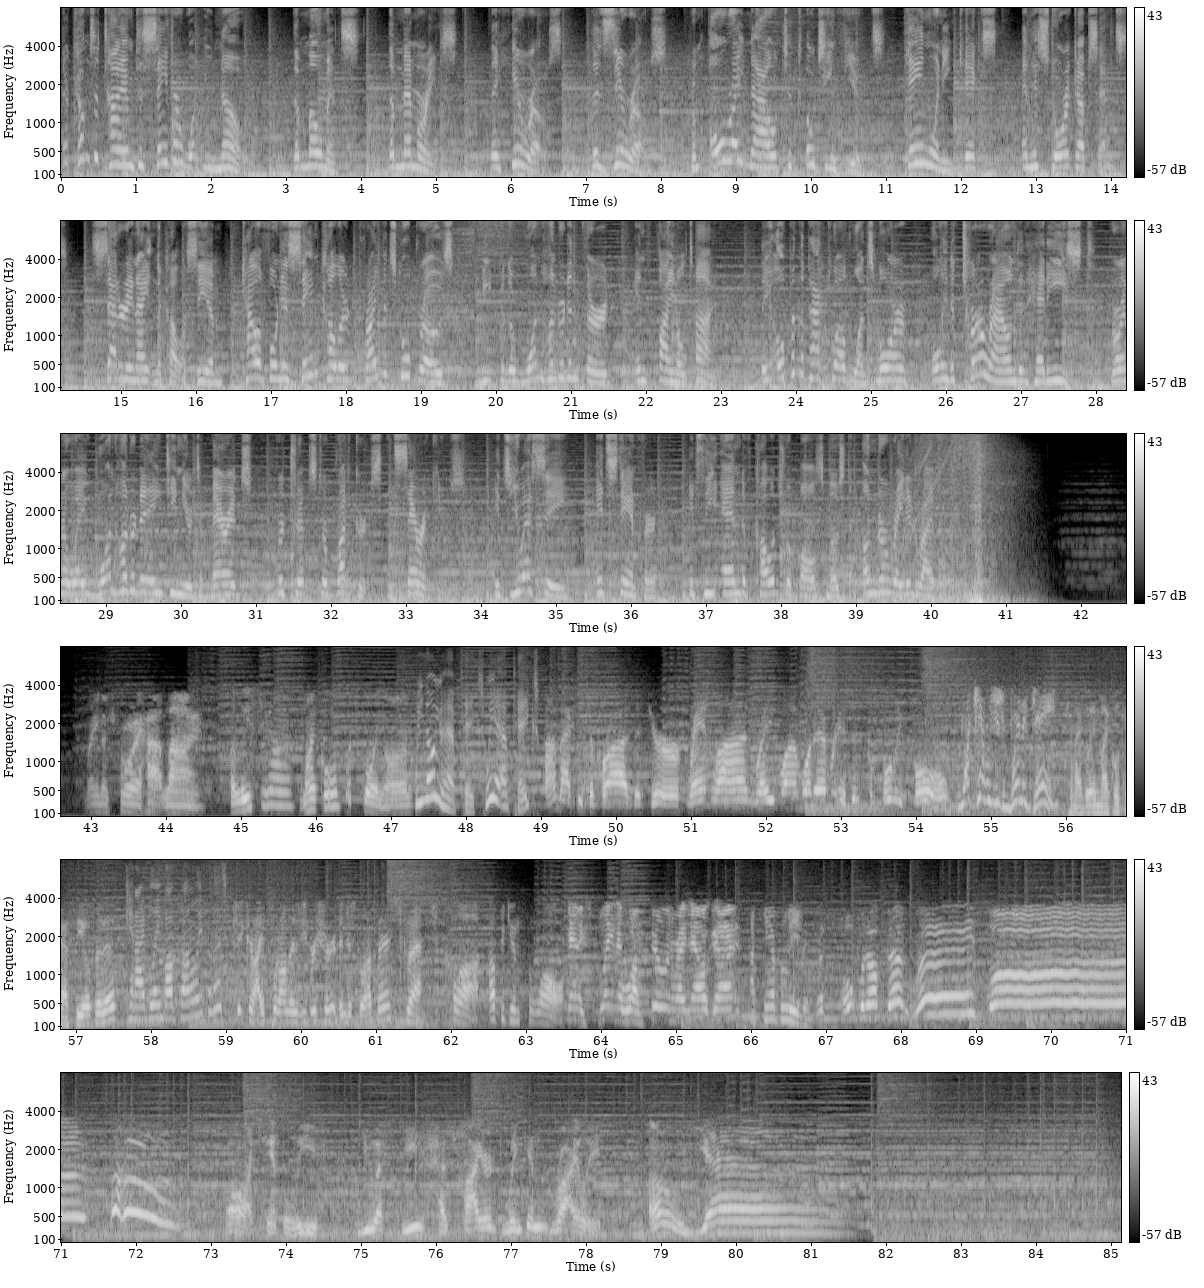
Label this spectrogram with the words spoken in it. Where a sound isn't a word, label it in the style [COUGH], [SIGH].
There comes a time to savor what you know the moments, the memories, the heroes, the zeros. From all right now to coaching feuds, game winning kicks, and historic upsets. Saturday night in the Coliseum, California's same colored private school bros meet for the 103rd and final time. They open the Pac 12 once more, only to turn around and head east, throwing away 118 years of marriage for trips to Rutgers and Syracuse. It's USC, it's Stanford, it's the end of college football's most underrated rivalry. Reign of Troy Hotline. Alicia, Michael, what's going on? We know you have takes. We have takes. I'm actually surprised that your rant line, rave line, whatever, isn't completely full. Why can't we just win a game? Can I blame Michael Castillo for this? Can I blame Bob Connolly for this? Could I put on a zebra shirt and just go out there? Scratch, claw, up against the wall. Can't explain it what I'm feeling right now, guys. I can't believe it. Let's open up that race line! Woohoo! Oh, I can't believe USC has hired Lincoln Riley. Oh, yeah.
